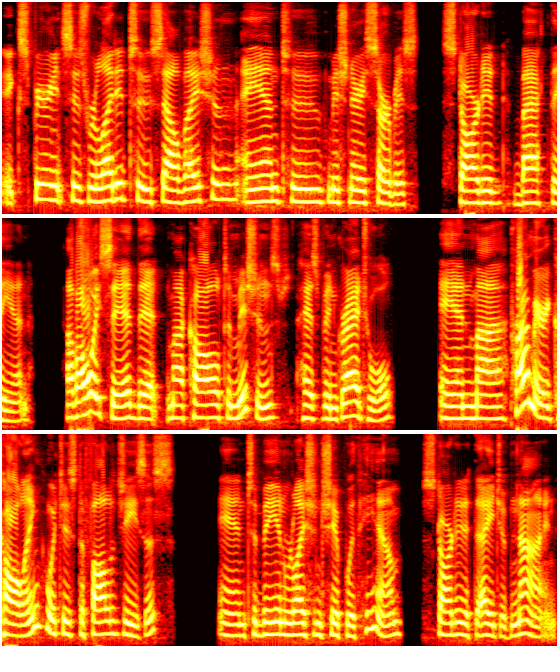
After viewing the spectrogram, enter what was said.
experiences related to salvation and to missionary service started back then. I've always said that my call to missions has been gradual, and my primary calling, which is to follow Jesus and to be in relationship with Him, started at the age of nine.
